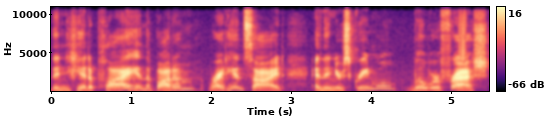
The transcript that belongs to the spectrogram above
then you hit apply in the bottom right hand side and then your screen will, will refresh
